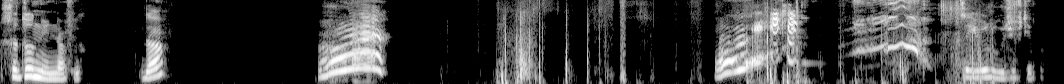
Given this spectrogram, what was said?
сатаны нафиг. Да? Це її озвучив, типу.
